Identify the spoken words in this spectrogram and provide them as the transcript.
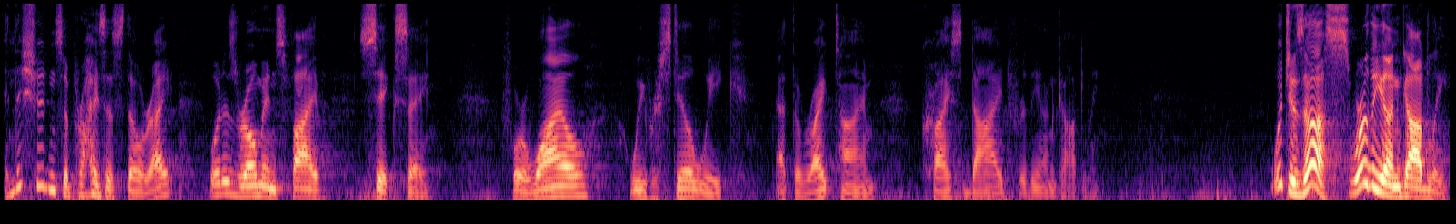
And this shouldn't surprise us, though, right? What does Romans 5 6 say? For a while we were still weak, at the right time, Christ died for the ungodly which is us. We're the ungodly.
